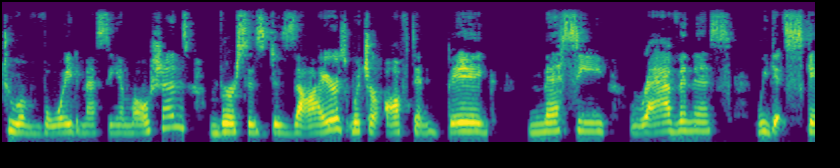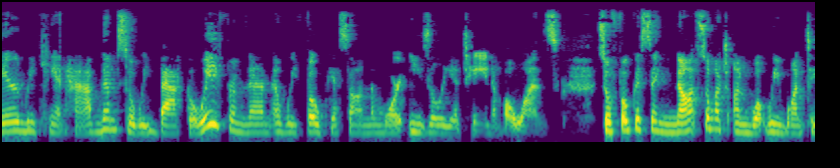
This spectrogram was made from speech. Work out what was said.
to avoid messy emotions, versus desires, which are often big, messy, ravenous. We get scared we can't have them, so we back away from them and we focus on the more easily attainable ones. So, focusing not so much on what we want to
